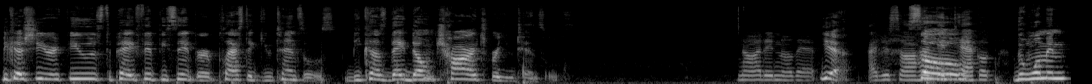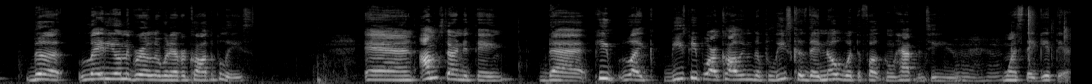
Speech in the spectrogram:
Because she refused to pay fifty cent for plastic utensils because they don't charge for utensils. No, I didn't know that. Yeah. I just saw her So getting tackled. the woman, the lady on the grill or whatever, called the police, and I'm starting to think that people like these people are calling the police because they know what the fuck gonna happen to you mm-hmm. once they get there.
